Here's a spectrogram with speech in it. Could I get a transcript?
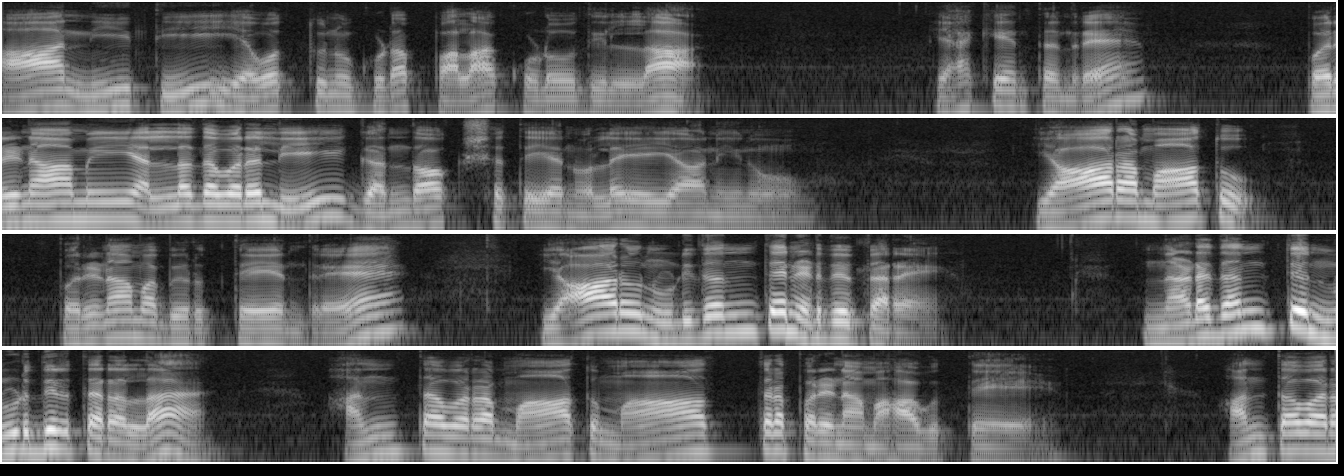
ಆ ನೀತಿ ಯಾವತ್ತೂ ಕೂಡ ಫಲ ಕೊಡೋದಿಲ್ಲ. ಯಾಕೆ ಅಂತಂದರೆ, ಪರಿಣಾಮಿ ಅಲ್ಲದವರಲ್ಲಿ ಗಂಧಾಕ್ಷತೆಯ ನೊಲೆಯ ನೀನು. ಯಾರ ಮಾತು ಪರಿಣಾಮ ಬೀರುತ್ತೆ ಅಂದರೆ, ಯಾರು ನುಡಿದಂತೆ ನಡೆದಿರ್ತಾರೆ. ನಡೆದಂತೆ ನುಡಿದಿರ್ತಾರಲ್ಲ, ಅಂಥವರ ಮಾತು ಮಾತ್ರ ಪರಿಣಾಮ ಆಗುತ್ತೆ. ಅಂಥವರ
